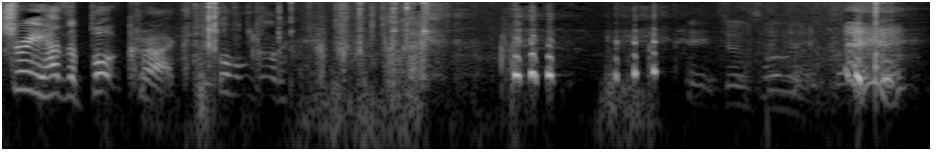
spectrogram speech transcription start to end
tree has a butt crack. Oh god. It does, doesn't it?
